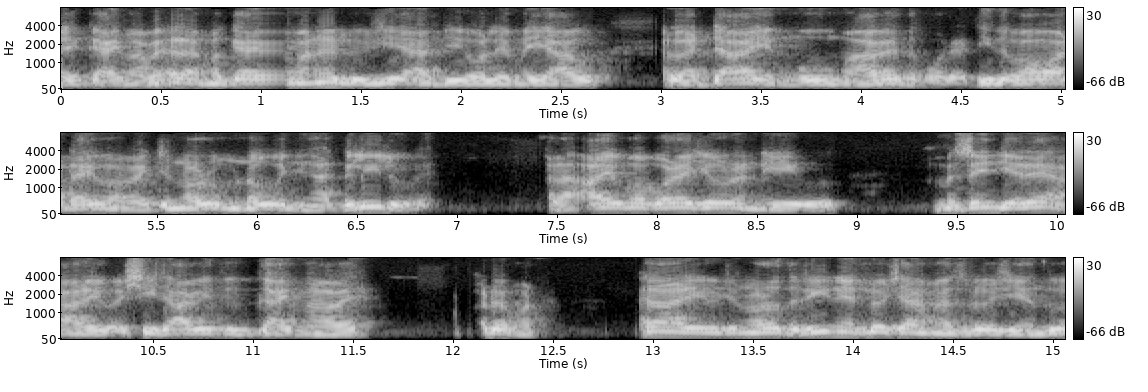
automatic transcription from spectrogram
လည်းကြိုင်မှာပဲအဲ့ဒါမကြိုင်မှာနဲ့လူကြီးကပြောလည်းမရဘူးအဲ့ဒါတားရင်ငိုမှာပဲသဘောတည်းဒီသဘာဝတိုင်းမှာပဲကျွန်တော်တို့မနှုတ်ဝင်ကကလေးလိုပဲအဲ့ဒါအာယုံမပေါ်တဲ့ကျုံးနေကိုမစင်ကြတဲ့ဟာတွေကိုအရှိထားပြီးသူကြိုင်မှာပဲဟုတ်တယ်မလားအဲ့ဒါတွေကိုကျွန်တော်တို့သတိနဲ့လွှတ်ချမယ်ဆိုလို့ရှိရင်သူက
